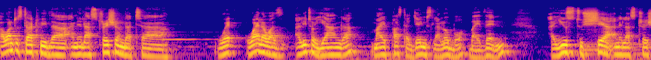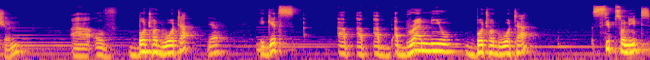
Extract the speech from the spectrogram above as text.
I want to start with uh, an illustration that uh, wh- while I was a little younger, my pastor James Lalobo, by then, I used to share an illustration uh, of bottled water. Yeah. He gets a, a, a, a brand new bottled water, sips on it,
